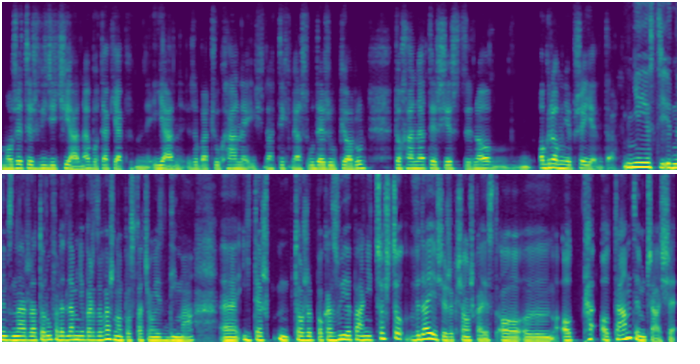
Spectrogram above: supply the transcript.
może też widzieć Jana, bo tak jak jak Jan zobaczył Hanę i natychmiast uderzył piorun, to Hanna też jest no, ogromnie przejęta. Nie jest jednym z narratorów, ale dla mnie bardzo ważną postacią jest Dima e, i też to, że pokazuje pani coś, co wydaje się, że książka jest o, o, ta, o tamtym czasie,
